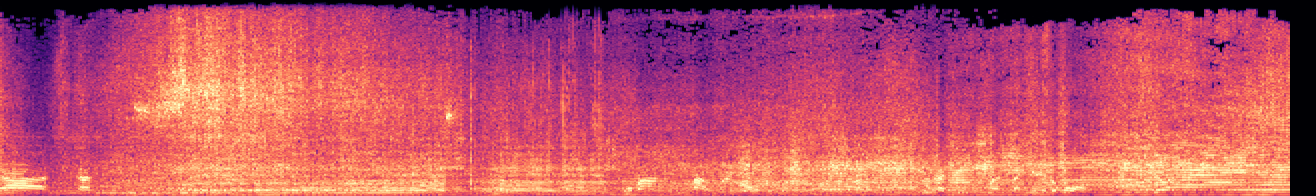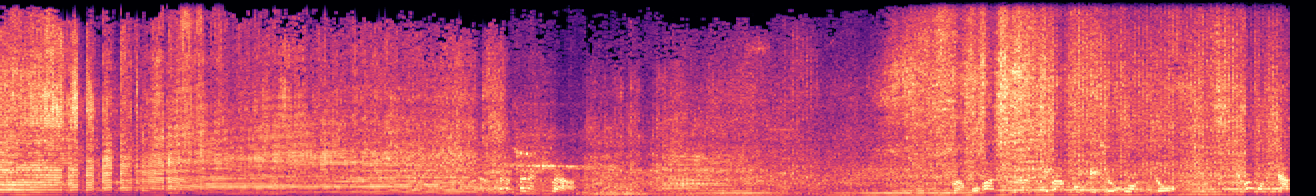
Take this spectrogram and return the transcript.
やーしかし5番まあそれと通過していきましたけれどもではさらには今模範2番国初号機の山本ちゃん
